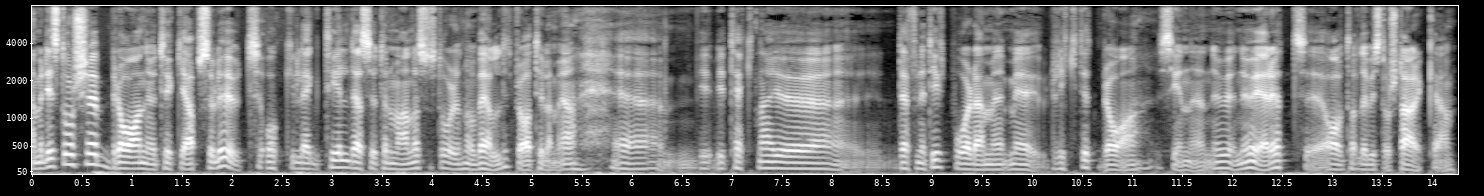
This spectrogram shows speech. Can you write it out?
Nej, men det står sig bra nu tycker jag absolut. Och lägg till dessutom de andra så står det nog väldigt bra till och med. Eh, vi, vi tecknar ju definitivt på det där med, med riktigt bra sinne. Nu, nu är det ett eh, avtal där vi står starka.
